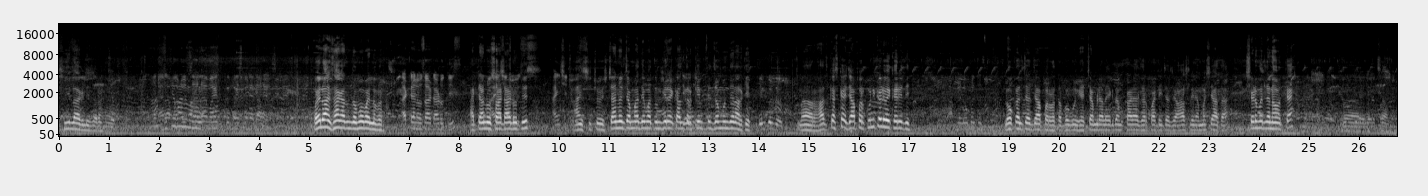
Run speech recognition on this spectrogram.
ही लागली जरा. पहिलं सांगा तुमचा मोबाईल नंबर. अठ्ठ्याण्णव साठ अडोतीस. अठ्ठ्याण्णव साठ अडोतीस. ऐंशी ऐंशी चोवीस. चॅनलच्या माध्यमातून गिरायकाल तर किमतीत जमून देणार की. बिलकुल देऊ. बरं आज कसं काय जाफर कुणीकडे होय खरेदी? लोकलच्या जाफर होता. बघून घ्या चमड्याला एकदम काळ्या झरपाटीच्या ज्या असलेल्या म्हशी आता. शेडमधल्या नव्हत काय? बरं बरं चालेल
